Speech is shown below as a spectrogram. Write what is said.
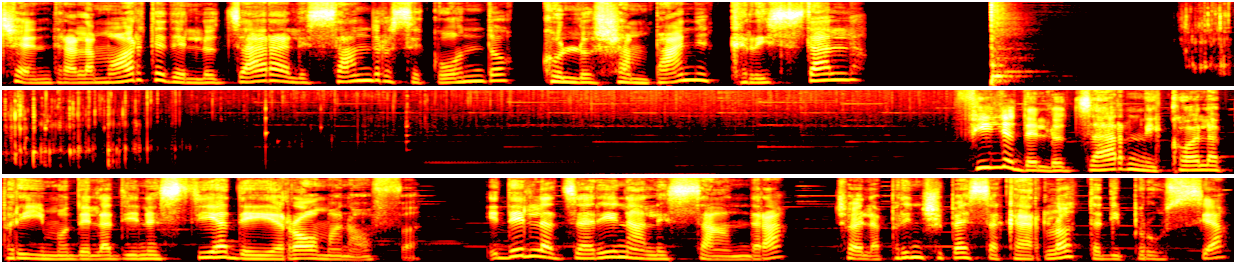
C'entra la morte dello zar Alessandro II con lo champagne Crystal? Figlio dello zar Nicola I della dinastia dei Romanov e della zarina Alessandra, cioè la principessa Carlotta di Prussia,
